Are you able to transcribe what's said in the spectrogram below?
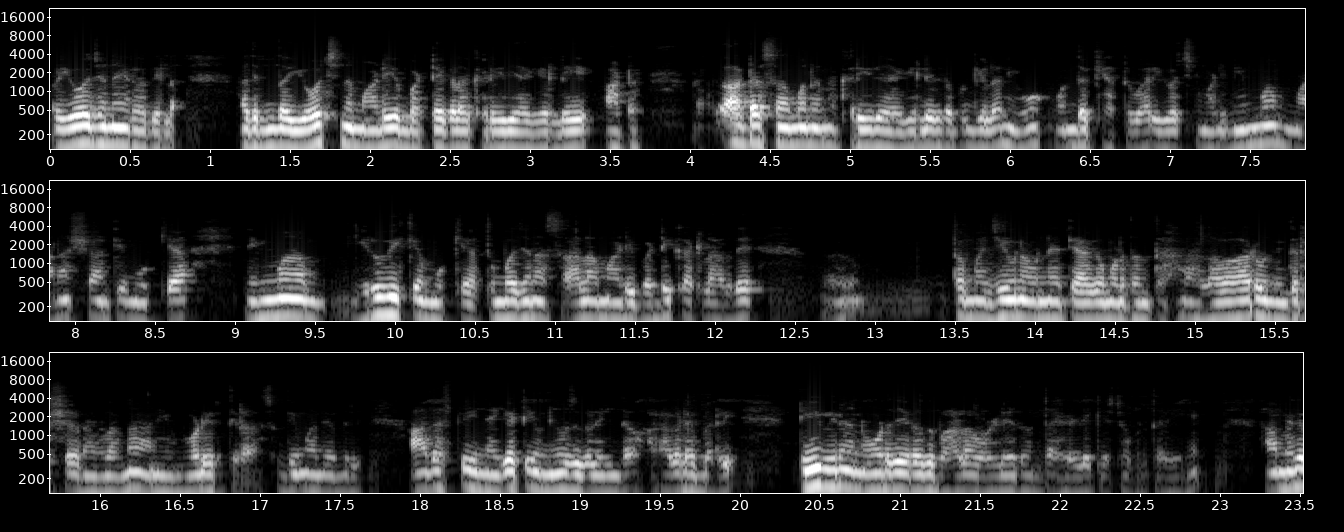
ಪ್ರಯೋಜನ ಇರೋದಿಲ್ಲ. ಅದರಿಂದ ಯೋಚನೆ ಮಾಡಿ ಬಟ್ಟೆಗಳ ಖರೀದಿ ಆಗಿರಲಿ ಆಟ ಆಟ ಸಾಮಾನನ್ನು ಖರೀದಿ ಆಗಿರಲಿ ಇದ್ರ ಬಗ್ಗೆ ಎಲ್ಲ ನೀವು ಒಂದಕ್ಕೆ ಹತ್ತು ಬಾರಿ ಯೋಚನೆ ಮಾಡಿ. ನಿಮ್ಮ ಮನಃಶಾಂತಿ ಮುಖ್ಯ, ನಿಮ್ಮ ಇರುವಿಕೆ ಮುಖ್ಯ. ತುಂಬ ಜನ ಸಾಲ ಮಾಡಿ ಬಡ್ಡಿ ಕಟ್ಟಲಾರದೆ ತಮ್ಮ ಜೀವನವನ್ನೇ ತ್ಯಾಗ ಮಾಡಿದಂತಹ ಹಲವಾರು ನಿದರ್ಶನಗಳನ್ನು ನೀವು ನೋಡಿರ್ತೀರ ಸುದ್ದಿ ಮಾಧ್ಯಮದಲ್ಲಿ. ಆದಷ್ಟು ಈ ನೆಗೆಟಿವ್ ನ್ಯೂಸ್ಗಳಿಂದ ಹೊರಗಡೆ ಬರ್ರಿ. ಟಿ ವಿನ ನೋಡದೇ ಇರೋದು ಬಹಳ ಒಳ್ಳೆಯದು ಅಂತ ಹೇಳಲಿಕ್ಕೆ ಇಷ್ಟಪಡ್ತಾ ಇದ್ದೀನಿ. ಆಮೇಲೆ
